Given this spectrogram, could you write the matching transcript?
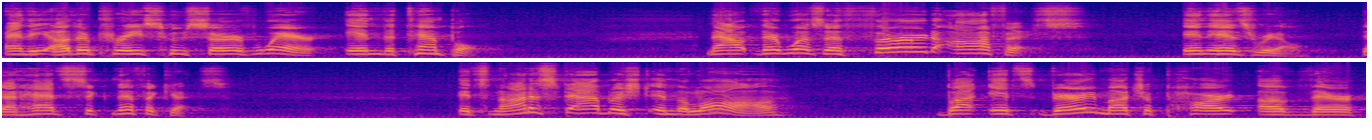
and the other priests who serve where? In the temple. Now, there was a third office in Israel that had significance. It's not established in the law, but it's very much a part of their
